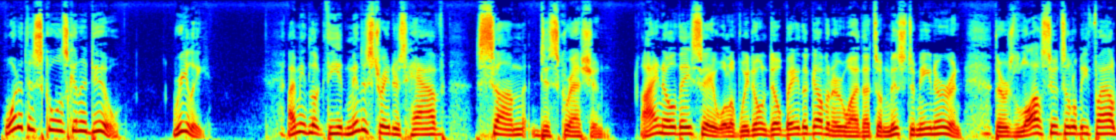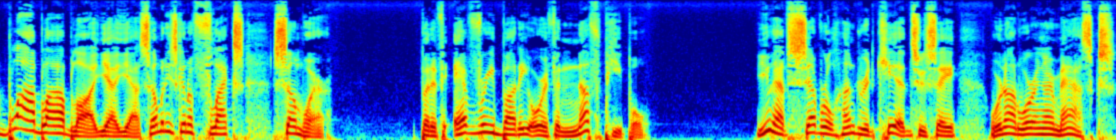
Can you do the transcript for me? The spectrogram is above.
what are the schools going to do? Really? I mean, look, the administrators have some discretion. I know they say, well, if we don't obey the governor, why, that's a misdemeanor and there's lawsuits that'll be filed, blah, blah, blah. Yeah, yeah. Somebody's going to flex somewhere. But if everybody or if enough people, you have several hundred kids who say, we're not wearing our masks.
